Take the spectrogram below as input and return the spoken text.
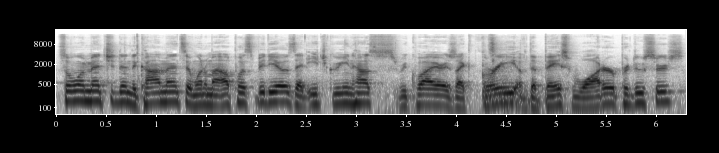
Someone mentioned in the comments in one of my outpost videos that each greenhouse requires like three of the base water producers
